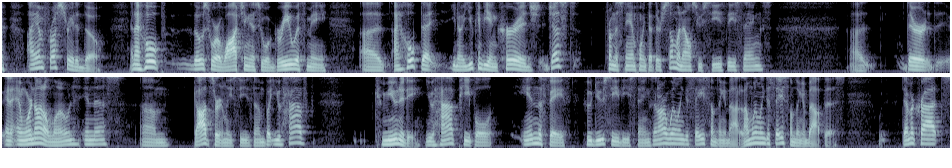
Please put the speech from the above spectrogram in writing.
I am frustrated though, and I hope those who are watching this who agree with me, uh, I hope that you know you can be encouraged just from the standpoint that there's someone else who sees these things. Uh, there and and we're not alone in this. Um, God certainly sees them, but you have community. You have people in the faith who do see these things and are willing to say something about it. I'm willing to say something about this. Democrats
